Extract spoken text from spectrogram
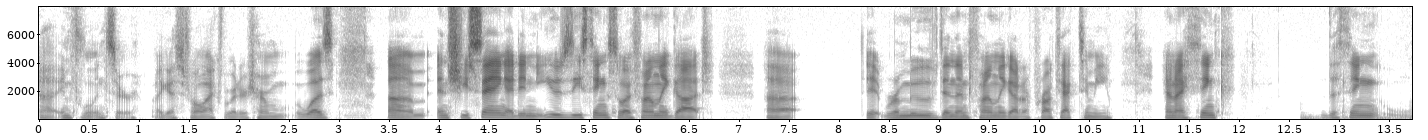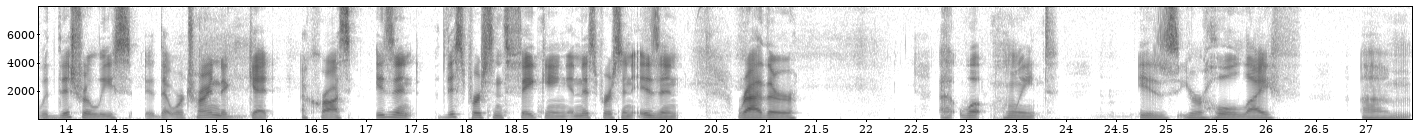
uh, influencer, I guess, for lack of a better term, it was. Um, and she's saying I didn't use these things, so I finally got uh, it removed and then finally got a proctectomy. And I think the thing with this release that we're trying to get across isn't this person's faking and this person isn't. Rather, at what point is your whole life um,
